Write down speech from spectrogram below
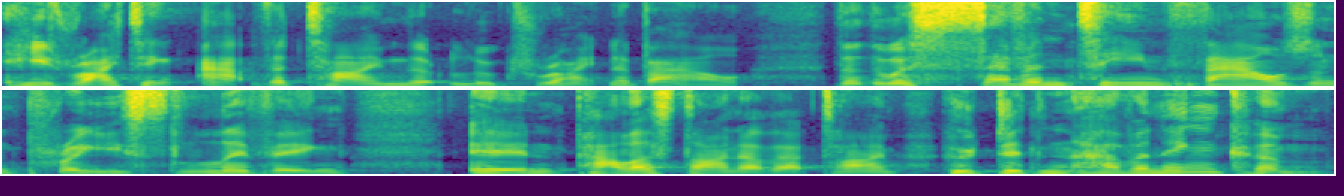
he's writing at the time that Luke's writing about, that there were 17,000 priests living in Palestine at that time who didn't have an income.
